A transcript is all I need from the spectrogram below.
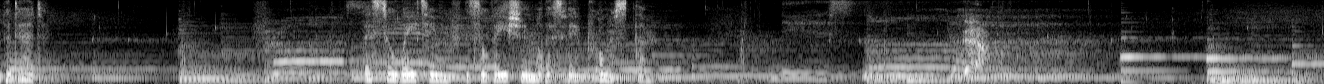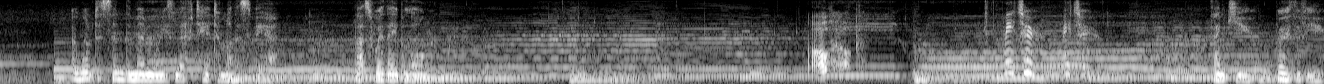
Place to honor the dead. They're still waiting for the salvation Mother Sphere promised them. There. I want to send the memories left here to Mother Sphere. That's where they belong. I'll help. Me too, me too. Thank you, both of you.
